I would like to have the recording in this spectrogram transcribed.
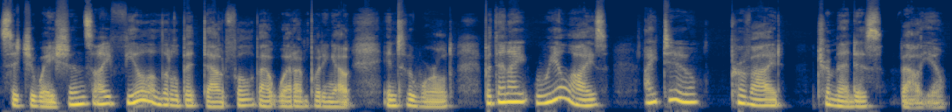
situations. I feel a little bit doubtful about what I'm putting out into the world. But then I realize I do provide tremendous value.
